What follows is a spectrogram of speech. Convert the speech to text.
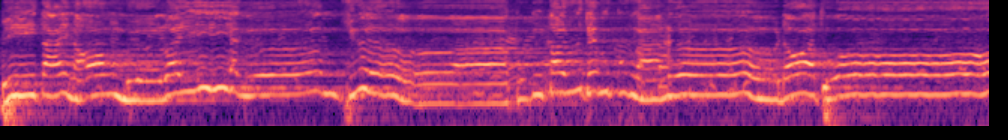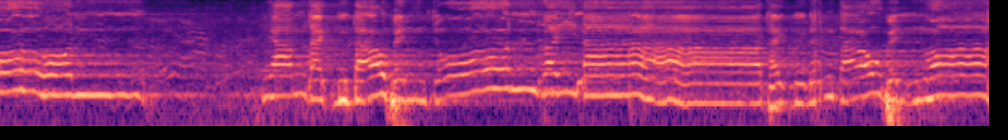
bi tai non mưa lấy ngườm chưa à, cũng tới thêm cũng ngà nữa đó thua nhám thạch táo bình trốn dây na, thạch đứng táo bình hoa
